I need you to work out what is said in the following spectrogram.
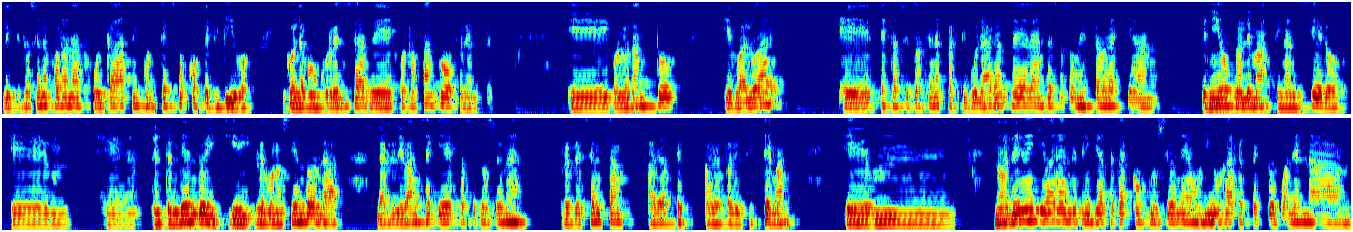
licitaciones fueron adjudicadas en contextos competitivos y con la concurrencia de otros tantos oferentes. Eh, y por lo tanto, evaluar eh, estas situaciones particulares de las empresas suministradoras que han tenido problemas financieros, eh, eh, entendiendo y, y reconociendo la, la, relevancia que esas situaciones representan para, para, para el sistema, nos debe llevar en definitiva a sacar conclusiones unívocas respecto de cuál es la,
